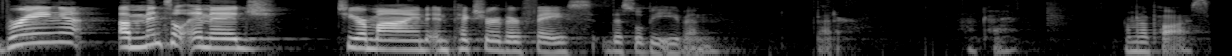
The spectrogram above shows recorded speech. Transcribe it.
bring a mental image to your mind and picture their face. This will be even better. Okay. I'm going to pause.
